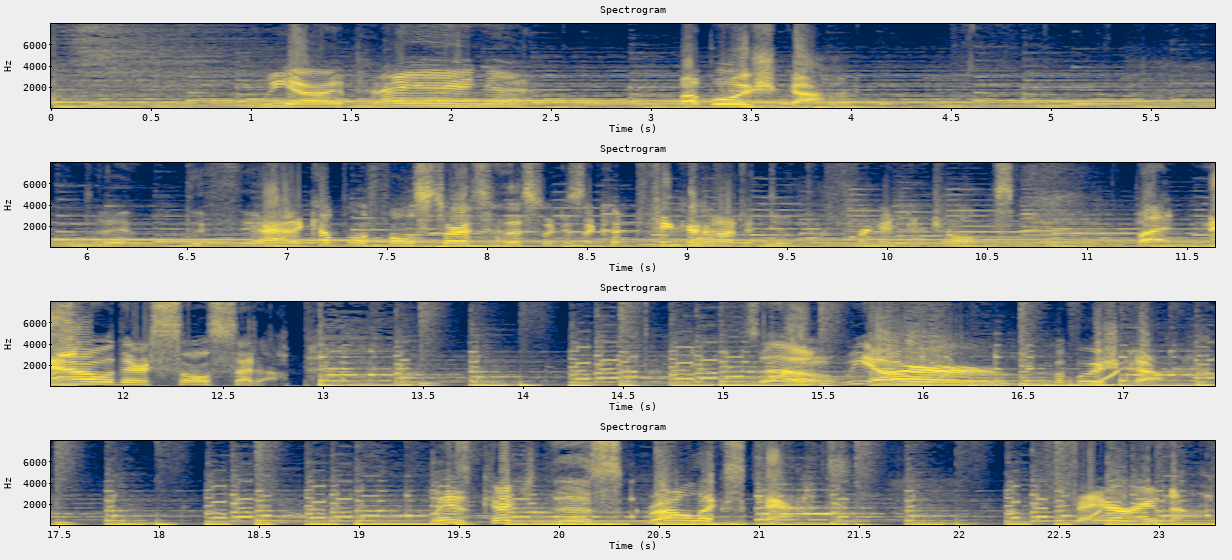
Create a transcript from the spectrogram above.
we are playing Babushka. I had a couple of false starts on this one because I couldn't figure out how to do the friggin' controls. But now they're all set up. So, we are Babushka. Please catch this Growlix cat. Fair enough.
